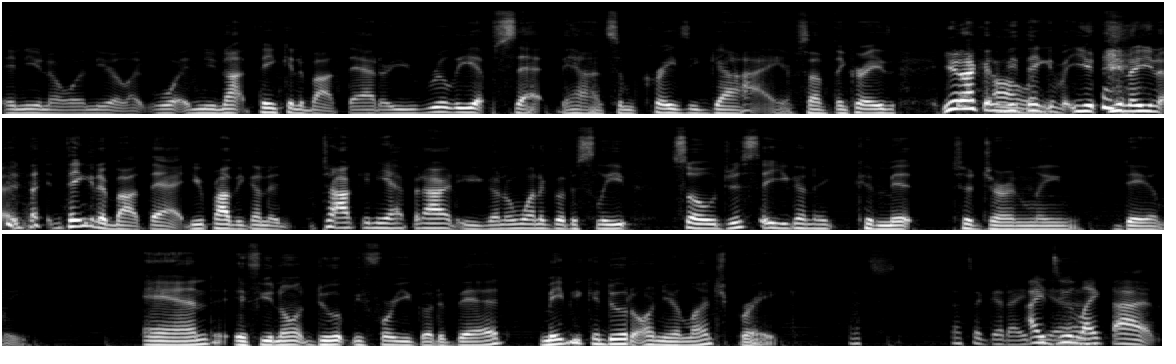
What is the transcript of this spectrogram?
and you know, and you're like, what, and you're not thinking about that, or you're really upset behind some crazy guy or something crazy, you're not going to Oh. be thinking about you, you know, you're not th- thinking about that. You're probably going to talk and yap it out. You're going to want to go to sleep. So just say you're going to commit to journaling daily. And if you don't do it before you go to bed, maybe you can do it on your lunch break. That's that's a good idea. I do like that.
